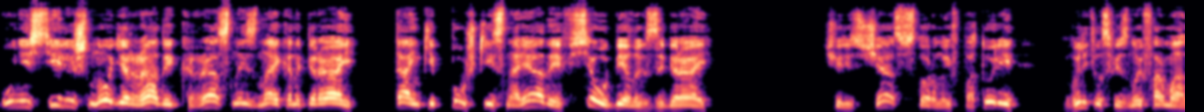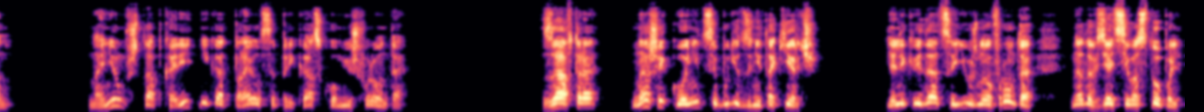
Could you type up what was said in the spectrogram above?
«Унести лишь ноги рады, красный знайка напирай, танки, пушки и снаряды, все у белых забирай». Через час в сторону Евпатории вылетел связной форман. На нем в штаб каретника отправился приказ Комьюшфронта. «Завтра нашей коннице будет занята Керчь. Для ликвидации Южного фронта надо взять Севастополь.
